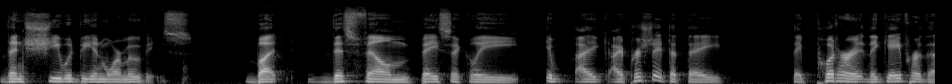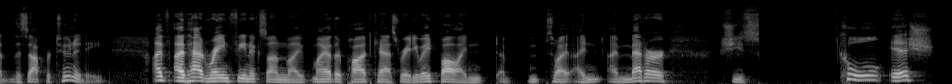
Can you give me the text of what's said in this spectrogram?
then she would be in more movies. But this film basically it, I, I appreciate that they they put her they gave her that this opportunity. I've i've had rain phoenix on my my other podcast radio 8 ball. I uh, so I, I i met her. She's cool-ish.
